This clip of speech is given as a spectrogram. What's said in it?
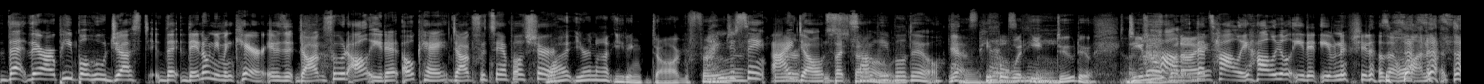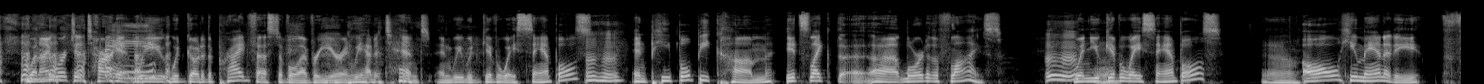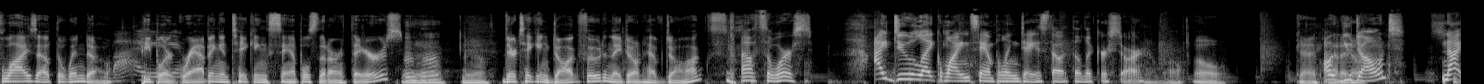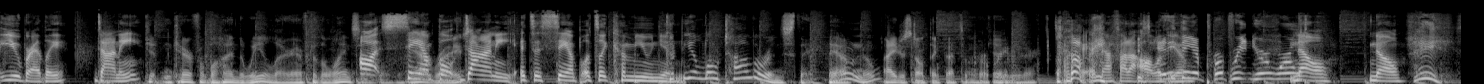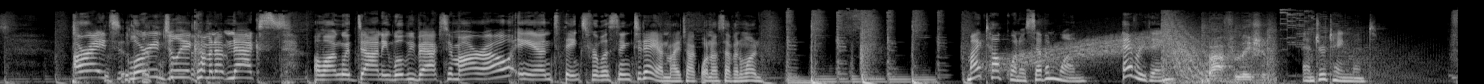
that there are people who just they don't even care. Is it dog food? I'll eat it. Okay, dog food sample, sure. What? You're not eating dog food. I'm just saying I You're don't, but some people do. Yeah, people would eat doo doo. Do you know Holly, when I that's Holly. Holly will eat it even if she doesn't want it. when I worked at Target, we would go to the Pride Festival every year, and we had a tent, and we would give away samples, Mm-hmm. and people become. It's like the uh, Lord of the Flies. Mm-hmm. When you give away samples, all humanity flies out the window. People are grabbing and taking samples that aren't theirs. Mm-hmm. Yeah. They're taking dog food and they don't have dogs. Oh, it's the worst. I do like wine sampling days though at the liquor store. Oh, okay. Oh, Glad you don't? Not you, Bradley. Donnie. Getting careful behind the wheel there after the wine Uh, sample. sample. right. Donnie. It's a sample. It's like communion. Could be a low tolerance thing. I don't know. I just don't think that's appropriate either. Okay, enough out of Is all of you. anything appropriate in your world? No, no. Jeez. All right, Lori and Julia coming up next, along with Donnie. We'll be back tomorrow. And thanks for listening today on My Talk 1071. My Talk 1071. Everything Bye, Felicia. entertainment.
